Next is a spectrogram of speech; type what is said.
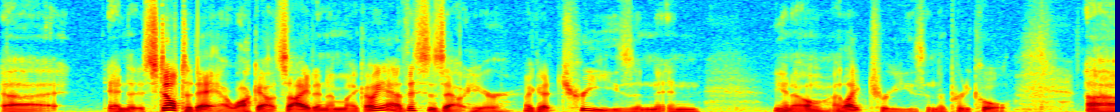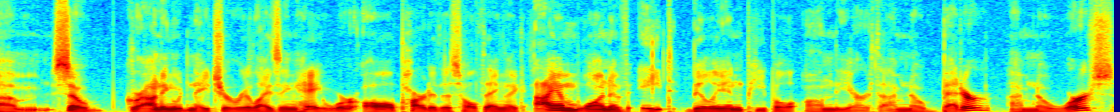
uh, and still today. I walk outside and I'm like, oh yeah, this is out here. I got trees and and you know I like trees and they're pretty cool. Um, so grounding with nature, realizing, hey, we're all part of this whole thing. Like I am one of eight billion people on the earth. I'm no better. I'm no worse.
